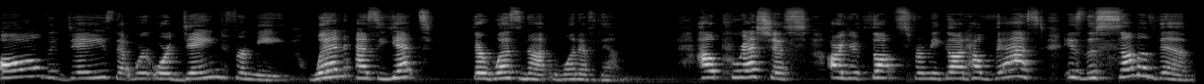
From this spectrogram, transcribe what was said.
all the days that were ordained for me when as yet there was not one of them. How precious are your thoughts for me, God. How vast is the sum of them.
